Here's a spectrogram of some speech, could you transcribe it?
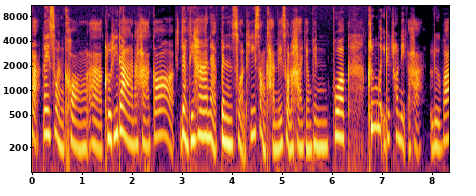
ค่ะ ในส่วนของอครูธิดานะคะ ก็อย่างที่5เนี่ยเป็นส่วนที่สำคัญในส่วนนะคะยังเป็นพวกเครื่องมืออิเล็กทรอนิกส์อะค่ะ หรือว่า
